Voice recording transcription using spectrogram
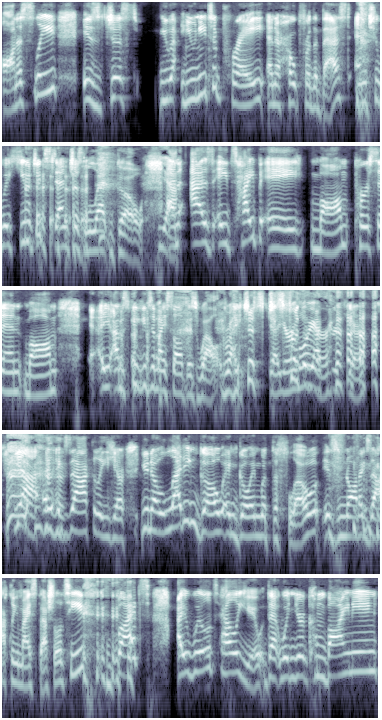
honestly, is just you you need to pray and hope for the best and to a huge extent just let go Yeah. and as a type a mom person mom I, i'm speaking to myself as well right just, Yeah, just you're for a the lawyer. record here yeah exactly here you know letting go and going with the flow is not exactly my specialty but i will tell you that when you're combining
